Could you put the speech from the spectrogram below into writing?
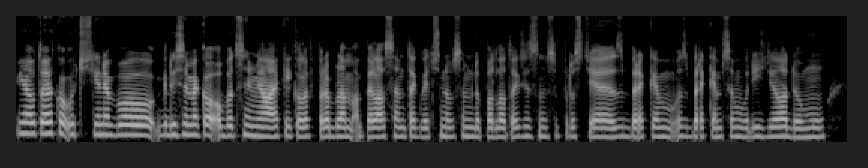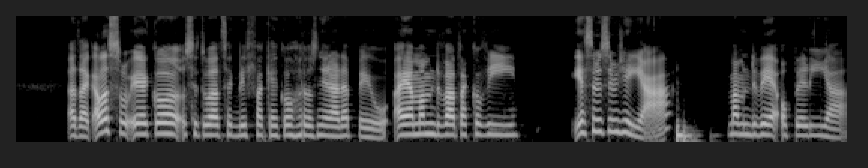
Jo, to jako určitě, nebo když jsem jako obecně měla jakýkoliv problém a pila jsem, tak většinou jsem dopadla, takže jsem se prostě s brekem, s brekem jsem odjížděla domů. A tak, ale jsou i jako situace, kdy fakt jako hrozně ráda piju. A já mám dva takový, já si myslím, že já mám dvě opilí já.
